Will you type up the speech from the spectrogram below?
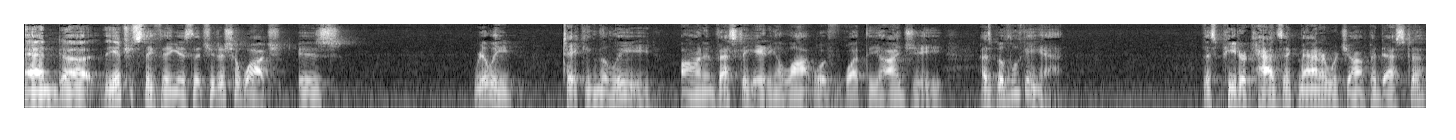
And uh, the interesting thing is that Judicial Watch is really taking the lead on investigating a lot of what the IG has been looking at. This Peter Kadzik matter with John Podesta,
